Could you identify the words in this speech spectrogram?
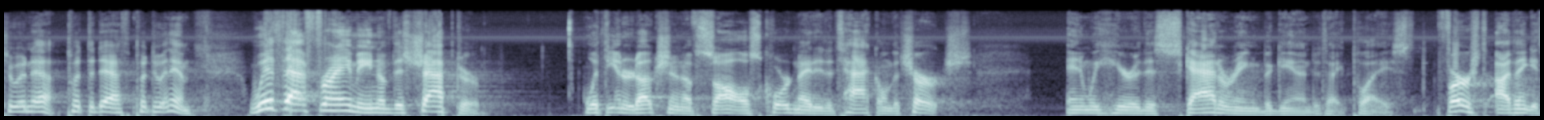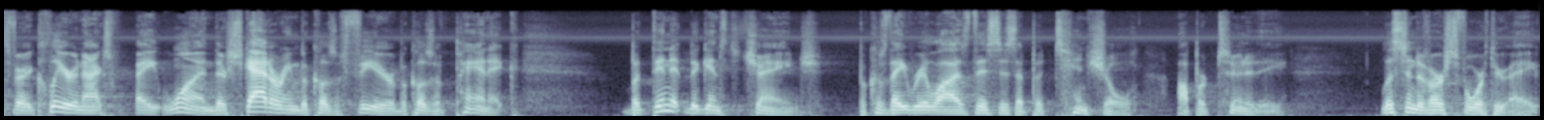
to an uh, put to death, put to an end? With that framing of this chapter, with the introduction of Saul's coordinated attack on the church, and we hear this scattering begin to take place. First, I think it's very clear in Acts 8 1, they're scattering because of fear, because of panic. But then it begins to change because they realize this is a potential opportunity. Listen to verse 4 through 8.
